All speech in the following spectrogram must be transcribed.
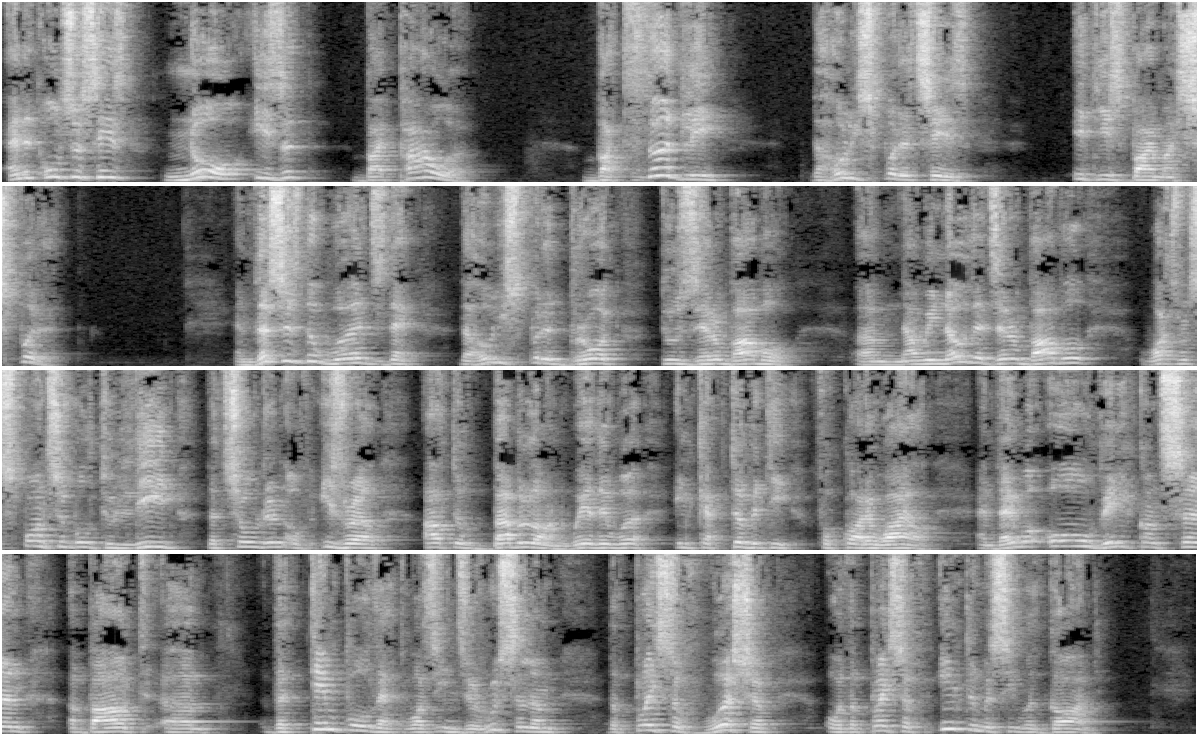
And it also says, nor is it by power. But thirdly, the Holy Spirit says, It is by my Spirit. And this is the words that the Holy Spirit brought to Zerubbabel. Um, now we know that Zerubbabel was responsible to lead the children of Israel out of Babylon, where they were in captivity for quite a while. And they were all very concerned about um, the temple that was in Jerusalem, the place of worship, or the place of intimacy with God.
